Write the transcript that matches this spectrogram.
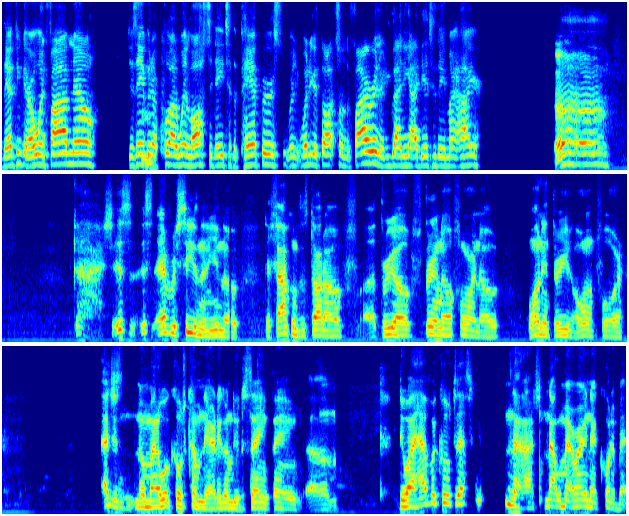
They, I think they're 0 5 now. Just able mm-hmm. to pull out a win, loss today to the Panthers. What, what are your thoughts on the firing? Or you got any ideas who they might hire? Uh, gosh, it's it's every season, you know. The Falcons will start off uh, 3 0, 3 0, 4 0, 1 and 3, 0 and 4 I just no matter what coach come there, they're gonna do the same thing. Um, do I have a coach that's nah, not with Matt Ryan that quarterback.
